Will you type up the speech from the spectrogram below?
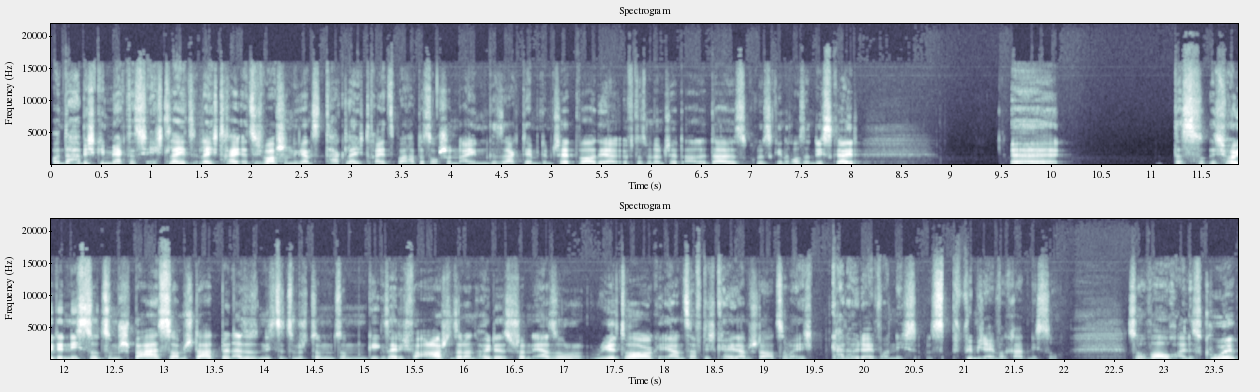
Und da habe ich gemerkt, dass ich echt leicht, leicht also ich war schon den ganzen Tag leicht reizbar, habe das auch schon einem gesagt, der mit dem Chat war, der öfters mit dem Chat da ist. Grüße gehen raus an dich, Skype. Äh, dass ich heute nicht so zum Spaß so am Start bin, also nicht so zum, zum, zum gegenseitig verarschen, sondern heute ist schon eher so Real Talk, Ernsthaftigkeit am Start, so, weil ich kann heute einfach nicht, es fühle mich einfach gerade nicht so. So, war auch alles cool.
